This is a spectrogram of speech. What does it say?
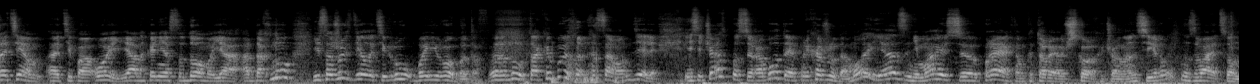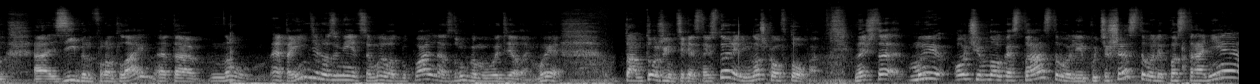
затем, э, типа, ой, я наконец-то дома, я отдохну и сажусь делать игру бои роботов. Э, Ну, так и было на самом деле. И сейчас после работы я прихожу домой, я занимаюсь э, проектом, который я очень скоро хочу анонсировать. Называется он Zibin Frontline. Это, ну, это инди, разумеется. Мы вот буквально с другом его делаем. Мы там тоже интересная история, немножко оф топа Значит, мы очень много странствовали и путешествовали по стране,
